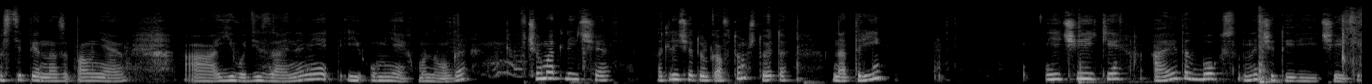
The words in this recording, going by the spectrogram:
постепенно заполняю а, его дизайнами, и у меня их много. В чем отличие? Отличие только в том, что это на 3 ячейки, а этот бокс на 4 ячейки.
